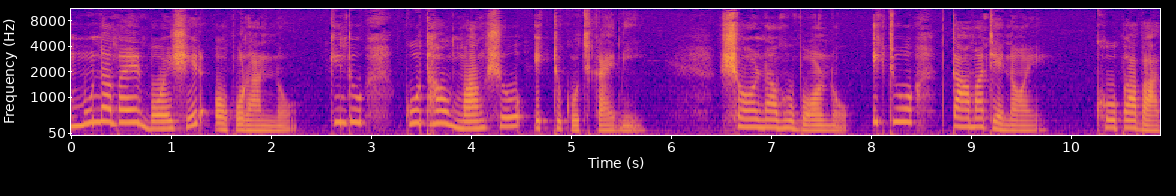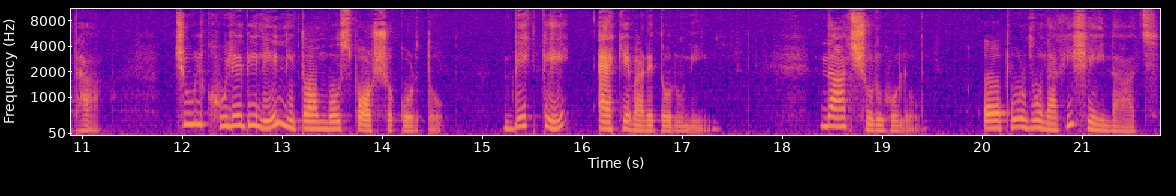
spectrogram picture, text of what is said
মুন্নাবাইয়ের বয়সের অপরাহ্ন, কিন্তু কোথাও মাংস একটু কোচকায়নি। স্বর্ণাভ বর্ণ একটু তামাটে নয়, খোপা বাঁধা। চুল খুলে দিলে নিতম্ব স্পর্শ করত। দেখতে একেবারে তরুণী। নাচ শুরু হলো। অপূর্ব নাকি সেই নাচ?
